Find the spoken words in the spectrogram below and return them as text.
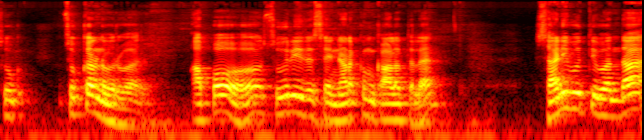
சு சுக்கரன் வருவார். அப்போது சூரிய திசை நடக்கும் காலத்தில் சனி புத்தி வந்தால்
